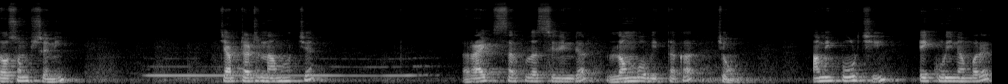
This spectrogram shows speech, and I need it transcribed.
দশম শ্রেণি। চ্যাপ্টারটার নাম হচ্ছে রাইট সার্কুলার সিলিন্ডার লম্ব বৃত্তাকার চোঙ। আমি পড়ছি এই কুড়ি নম্বরের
